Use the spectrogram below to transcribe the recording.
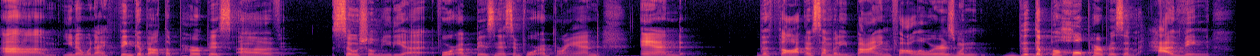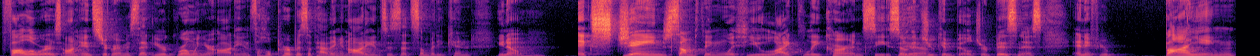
Um, you know, when I think about the purpose of social media for a business and for a brand and the thought of somebody buying followers when the, the, the, whole purpose of having followers on Instagram is that you're growing your audience. The whole purpose of having an audience is that somebody can, you know, mm-hmm. exchange something with you, likely currency, so yeah. that you can build your business. And if you're buying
